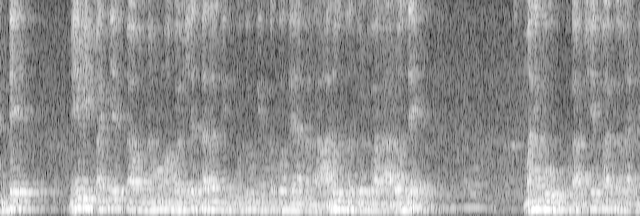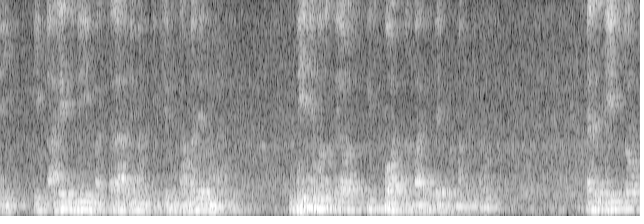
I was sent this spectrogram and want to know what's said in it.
అంటే మేము ఈ పని చేస్తా ఉన్నాము మా భవిష్యత్ తరాలు దీన్ని ముందుకు తీసుకుపోతాయన్న ఆలోచనతోటి వారు ఆ రోజే మనకు ఒక అక్షయపాత్ర లాంటి ఈ కాలేజీని ఈ పరిసరాలని మనకి ఇచ్చిన బ్రహ్మదేవం లాంటి. దీన్ని ముందుకు తేవాల్సి- తీసుకోవాల్సిన బాధ్యత ఇప్పుడు మన మీద ఉంది. సరే దీంట్లో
